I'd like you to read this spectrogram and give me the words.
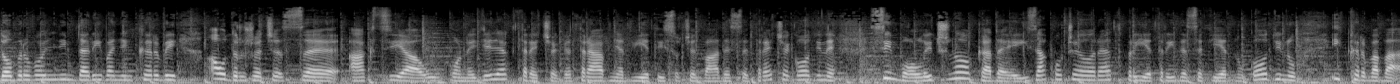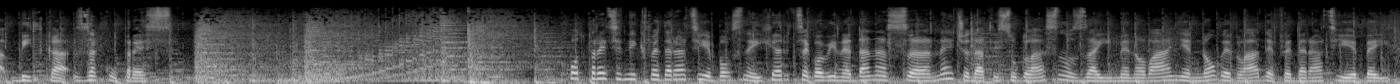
dobrovoljnim darivanjem krvi, a održat će se akcija u ponedjeljak 3. travnja 2023. godine simbolično kada je i započeo rat prije 31 godinu i krvava bitka za Kupres. Potpredsjednik Federacije Bosne i Hercegovine danas e, neće dati suglasnost za imenovanje nove vlade Federacije BiH,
